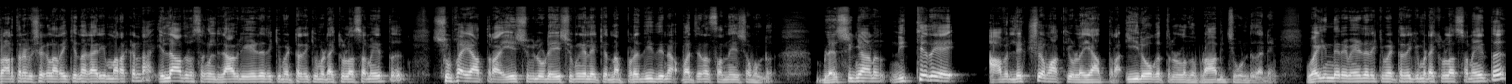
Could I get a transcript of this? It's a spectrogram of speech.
പ്രാർത്ഥന വിഷയങ്ങൾ അറിയിക്കുന്ന കാര്യം മറക്കണ്ട. എല്ലാ ദിവസങ്ങളിലും രാവിലെ ഏഴരയ്ക്കും എട്ടരയ്ക്കും ഇടയ്ക്കുള്ള സമയത്ത് ശുഭയാത്ര യേശുവിലൂടെ യേശുവിലേക്ക് എന്ന പ്രതിദിന വചന സന്ദേശമുണ്ട്. ബ്ലെസ്സിംഗ് ആണ്. നിത്യതയെ അവ ലക്ഷ്യമാക്കിയുള്ള യാത്ര ഈ ലോകത്തിലുള്ളത് പ്രാപിച്ചുകൊണ്ട് തന്നെ. വൈകുന്നേരം ഏഴരയ്ക്കും എട്ടരയ്ക്കും ഇടയ്ക്കുള്ള സമയത്ത്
